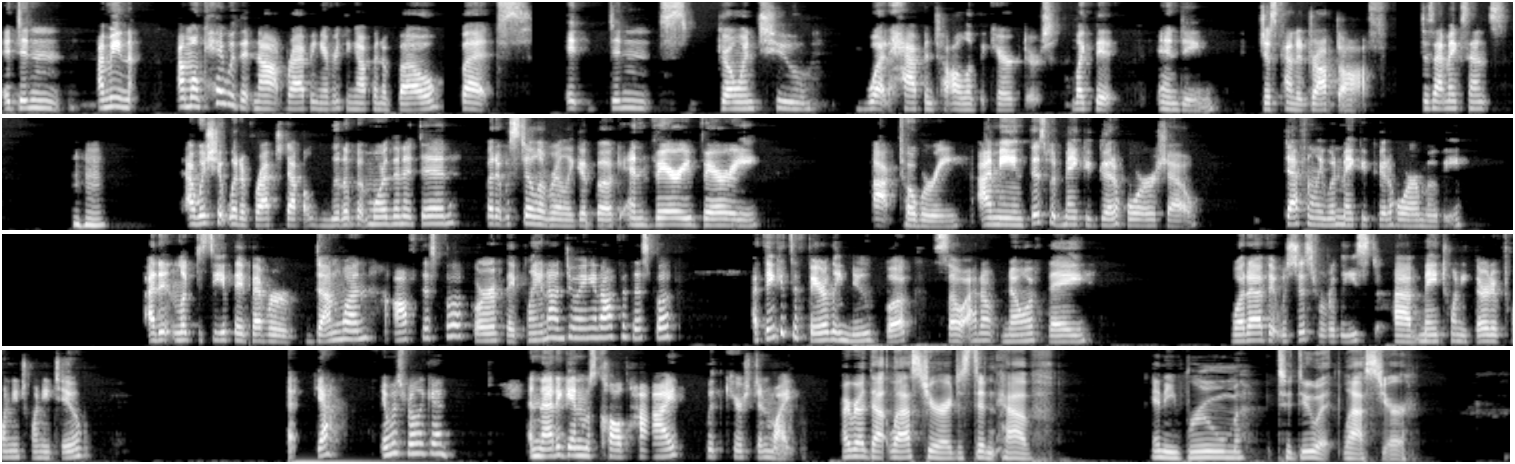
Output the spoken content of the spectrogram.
It didn't I mean, I'm okay with it not wrapping everything up in a bow, but it didn't go into what happened to all of the characters. Like the ending just kind of dropped off. Does that make sense? hmm I wish it would have wrapped it up a little bit more than it did, but it was still a really good book and very, very Octobery. I mean, this would make a good horror show. Definitely would make a good horror movie. I didn't look to see if they've ever done one off this book or if they plan on doing it off of this book. I think it's a fairly new book, so I don't know if they what of It was just released uh, May 23rd of 2022. Uh, yeah, it was really good. And that again was called Hide with Kiersten White. I read that last year. I just didn't have any room to do it last year.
